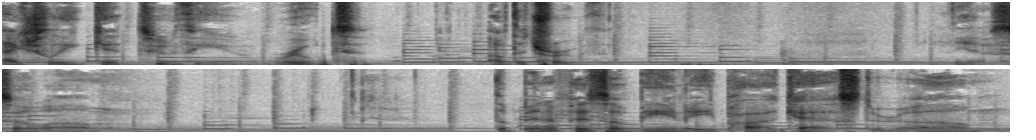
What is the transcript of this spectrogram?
actually get to the root of the truth. Yeah, so um, the benefits of being a podcaster. Um,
